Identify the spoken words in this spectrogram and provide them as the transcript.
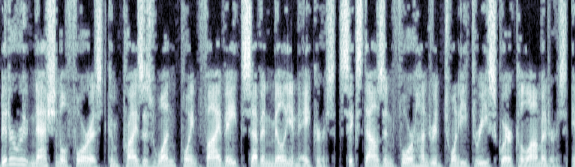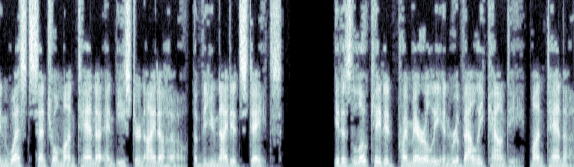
Bitterroot National Forest comprises 1.587 million acres, 6423 square kilometers in west-central Montana and eastern Idaho of the United States. It is located primarily in Ravalli County, Montana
